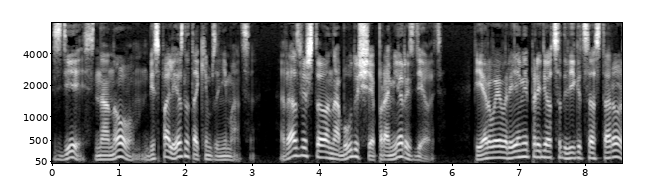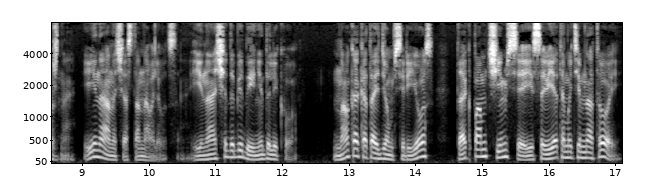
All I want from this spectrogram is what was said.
Здесь, на новом, бесполезно таким заниматься. Разве что на будущее промеры сделать. Первое время придется двигаться осторожно и на ночь останавливаться, иначе до беды недалеко. Но как отойдем всерьез, так помчимся и светом, и темнотой.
